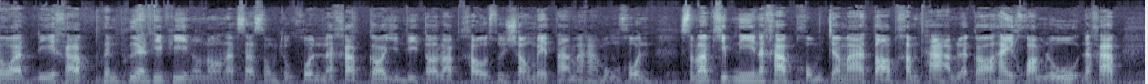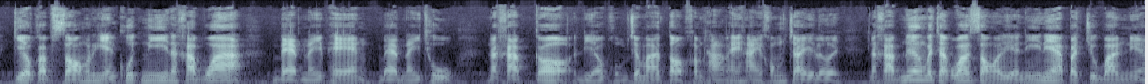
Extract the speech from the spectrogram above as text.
สวัสดีครับเพื่อนๆ พี่ๆ น้องๆ นักสะสมทุกคนนะครับ ก็ยินดีต้อนรับเข้าสู่ช่องเมตตามหามงคลสำหรับคลิปนี้นะครับ ผมจะมาตอบคำถามแล้วก็ให้ความรู้นะครับ เกี่ยวกับ 2 เหรียญคุดนี้นะครับว่าแบบไหนแพงแบบไหนถูกนะครับ ก็เดี๋ยวผมจะมาตอบคำถามให้หายข้องใจเลยนะครับ เนื่องมาจากว่า 2 เหรียญนี้เนี่ยปัจจุบันเนี่ย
